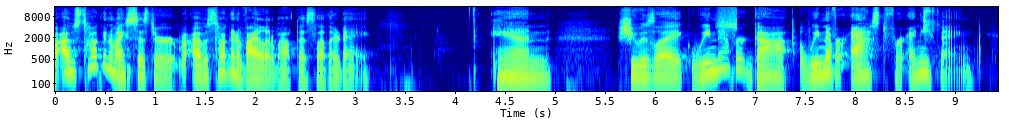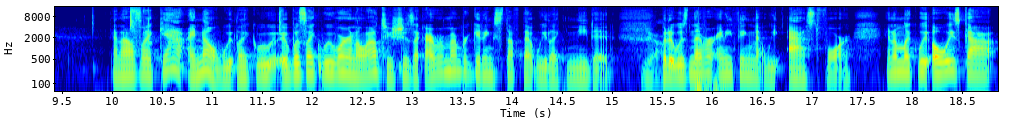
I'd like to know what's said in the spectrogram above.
I was talking to my sister, I was talking to Violet about this the other day. And she was like, "We never got we never asked for anything." And I was like, "Yeah, I know. We like we, it was like we weren't allowed to." She's like, "I remember getting stuff that we like needed." Yeah. But it was never anything that we asked for. And I'm like, "We always got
